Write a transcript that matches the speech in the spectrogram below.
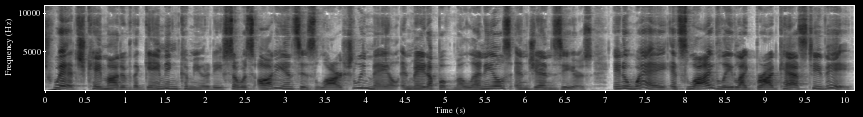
Twitch came out of the gaming community, so its audience is largely male and made up of millennials and Gen Zers. In a way, it's lively like broadcast TV.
